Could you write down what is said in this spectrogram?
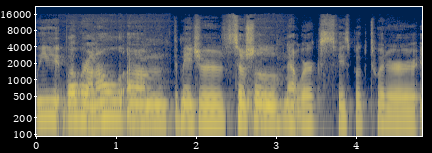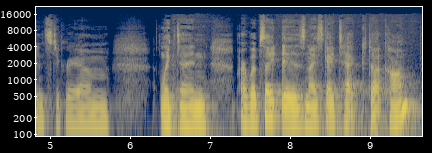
We well, we're on all um, the major social networks: Facebook, Twitter, Instagram, LinkedIn. Our website is niceguytech.com.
